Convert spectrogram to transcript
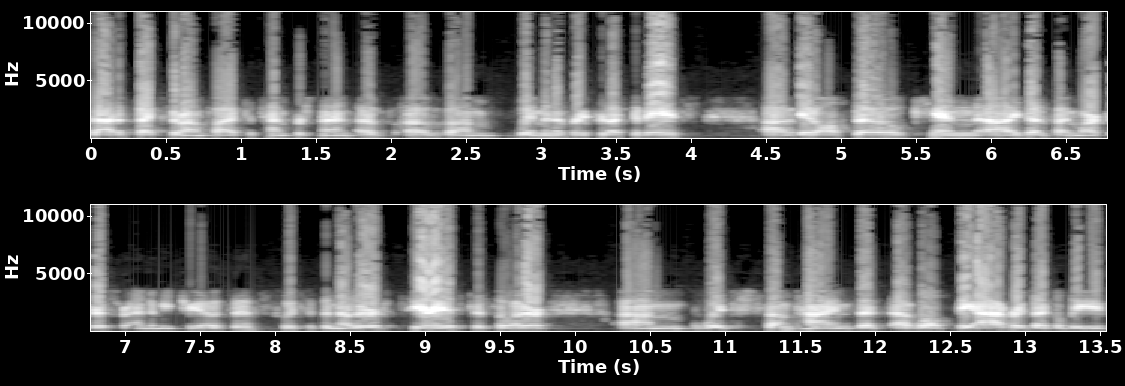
That affects around 5 to 10 percent of, of um, women of reproductive age. Uh, it also can uh, identify markers for endometriosis, which is another serious disorder, um, which sometimes, at, at, well, the average, I believe,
